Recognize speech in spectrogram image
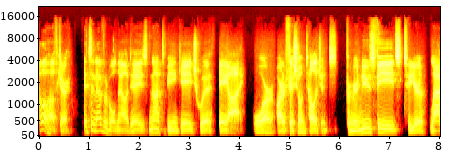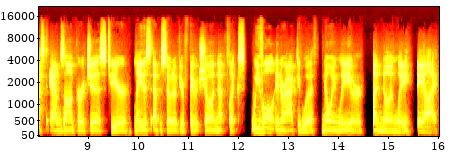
Hello, healthcare. It's inevitable nowadays not to be engaged with AI or artificial intelligence. From your news feeds to your last Amazon purchase to your latest episode of your favorite show on Netflix, we've all interacted with, knowingly or unknowingly, AI.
